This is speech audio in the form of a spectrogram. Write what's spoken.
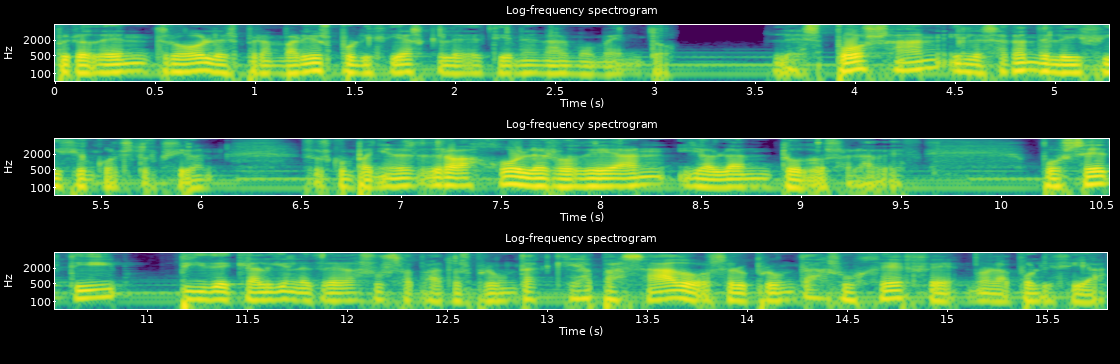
pero dentro le esperan varios policías que le detienen al momento. Le esposan y le sacan del edificio en construcción. Sus compañeros de trabajo le rodean y hablan todos a la vez. Posetti pide que alguien le traiga sus zapatos, pregunta qué ha pasado, se lo pregunta a su jefe, no a la policía.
